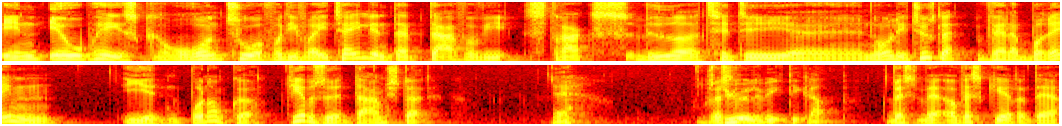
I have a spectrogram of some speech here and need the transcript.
en europæisk rundtur, fordi fra Italien, der, der får vi straks videre til det øh, nordlige Tyskland. Hvad der Bremen i et bundopgør. De har besøgt Darmstadt. Ja. Ustyrlig vigtig kamp. Hvad, hvad, og hvad sker der der?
